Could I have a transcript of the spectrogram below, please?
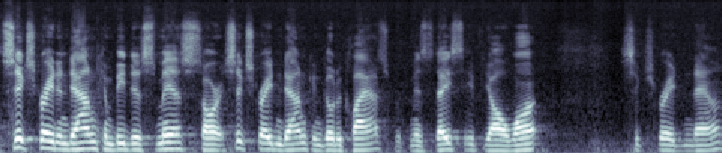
sixth grade and down can be dismissed. Sorry, sixth grade and down can go to class with Miss Stacy if y'all want. Sixth grade and down.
